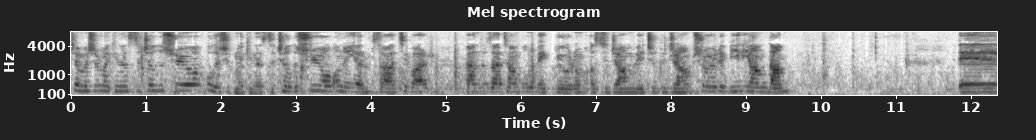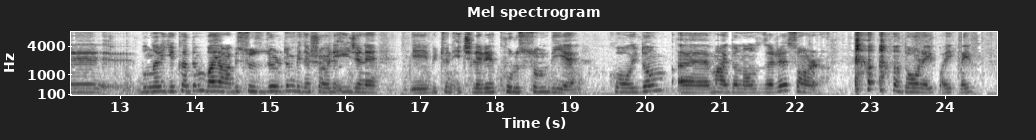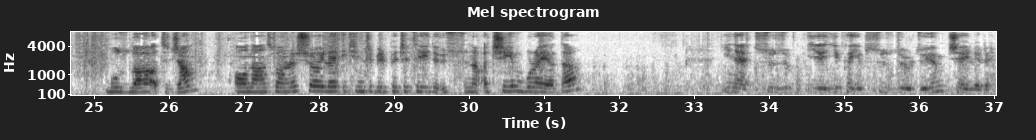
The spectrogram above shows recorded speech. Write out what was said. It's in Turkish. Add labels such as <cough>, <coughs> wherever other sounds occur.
Çamaşır makinesi çalışıyor, bulaşık makinesi çalışıyor. Onun yarım saati var. Ben de zaten bunu bekliyorum. Asacağım ve çıkacağım. Şöyle bir yandan eee, bunları yıkadım. Bayağı bir süzdürdüm. Bir de şöyle iyicene e, bütün içleri kurusun diye koydum. Eee, maydanozları sonra <coughs> doğrayıp ayıklayıp buzluğa atacağım. Ondan sonra şöyle ikinci bir peçeteyi de üstüne açayım. Buraya da yine süzüp yıkayıp süzdürdüğüm şeyleri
